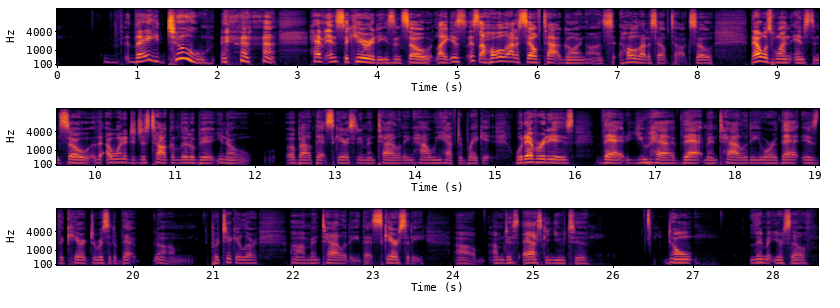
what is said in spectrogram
they too have insecurities, and so like it's it's a whole lot of self talk going on. It's a whole lot of self talk. So that was one instance. So I wanted to just talk a little bit, you know, about that scarcity mentality and how we have to break it. Whatever it is that you have that mentality or that is the characteristic of that um, particular uh, mentality, that scarcity. Um, I'm just asking you to don't limit yourself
